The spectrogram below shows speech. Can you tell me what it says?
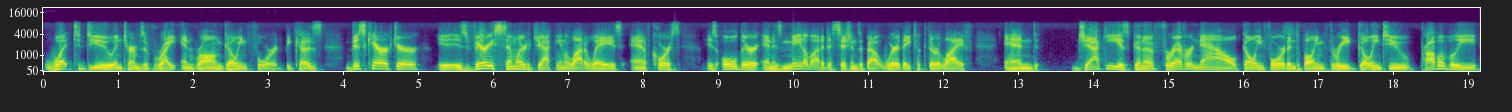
what to do in terms of right and wrong going forward because this character is very similar to Jackie in a lot of ways and of course is older and has made a lot of decisions about where they took their life and Jackie is going to forever now going forward into volume 3 going to probably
